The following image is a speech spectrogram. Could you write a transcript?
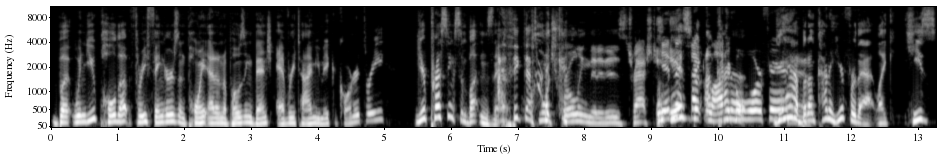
But when you hold up three fingers and point at an opposing bench every time you make a corner three, you're pressing some buttons there. I think that's more trolling than it is trash talk. It Isn't it is, but psychological kinda- warfare? Yeah, but I'm kind of here for that. Like he's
